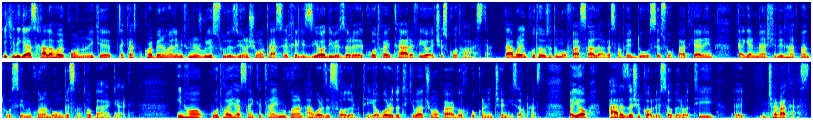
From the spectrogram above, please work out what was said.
یکی دیگه از خلاهای قانونی که در کسب و کار بین‌المللی می‌تونه روی سود زیان شما تاثیر خیلی زیادی بذاره. کدهای تعرفه یا اچ ها هستن. درباره این کدها به صورت مفصل در قسمت های دو سه صحبت کردیم که اگر نشدید حتما توصیه می‌کنم به اون قسمت ها برگردین. اینها کدهایی هستن که تعیین می‌کنن عوارض صادراتی یا وارداتی که باید شما پرداخت بکنید چه میزان هست و یا ارزش کالای صادراتی چقدر هست.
